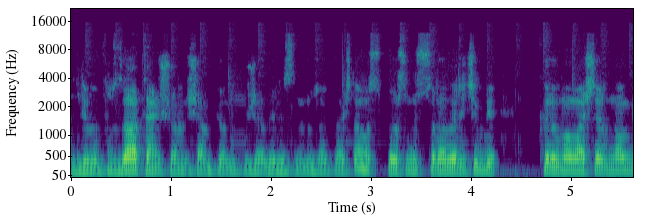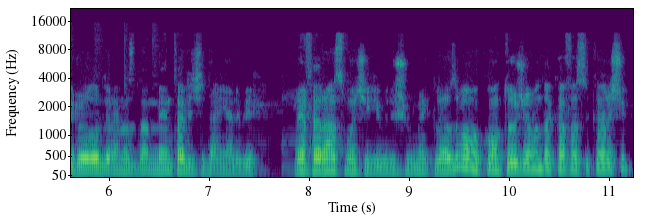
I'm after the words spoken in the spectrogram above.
Liverpool zaten şu an şampiyonluk mücadelesinden uzaklaştı ama Spurs'un üst sıralar için bir kırılma maçlarından biri olabilir. En azından mental açıdan yani bir referans maçı gibi düşünmek lazım ama Conte hocamın da kafası karışık.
